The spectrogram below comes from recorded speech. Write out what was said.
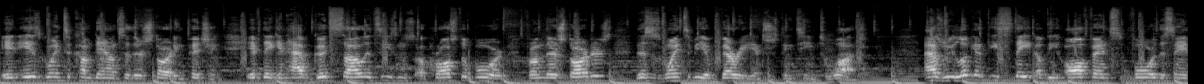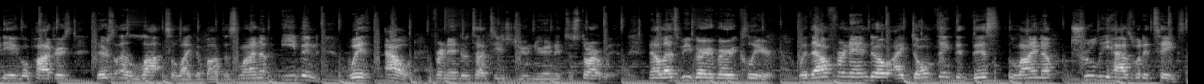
it is going to come down to their starting pitching. If they can have good solid seasons across the board from their starters, this is going to be a very interesting team to watch as we look at the state of the offense for the San Diego Padres, there's a lot to like about this lineup, even without Fernando Tatis Jr. in it to start with. Now, let's be very, very clear. Without Fernando, I don't think that this lineup truly has what it takes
